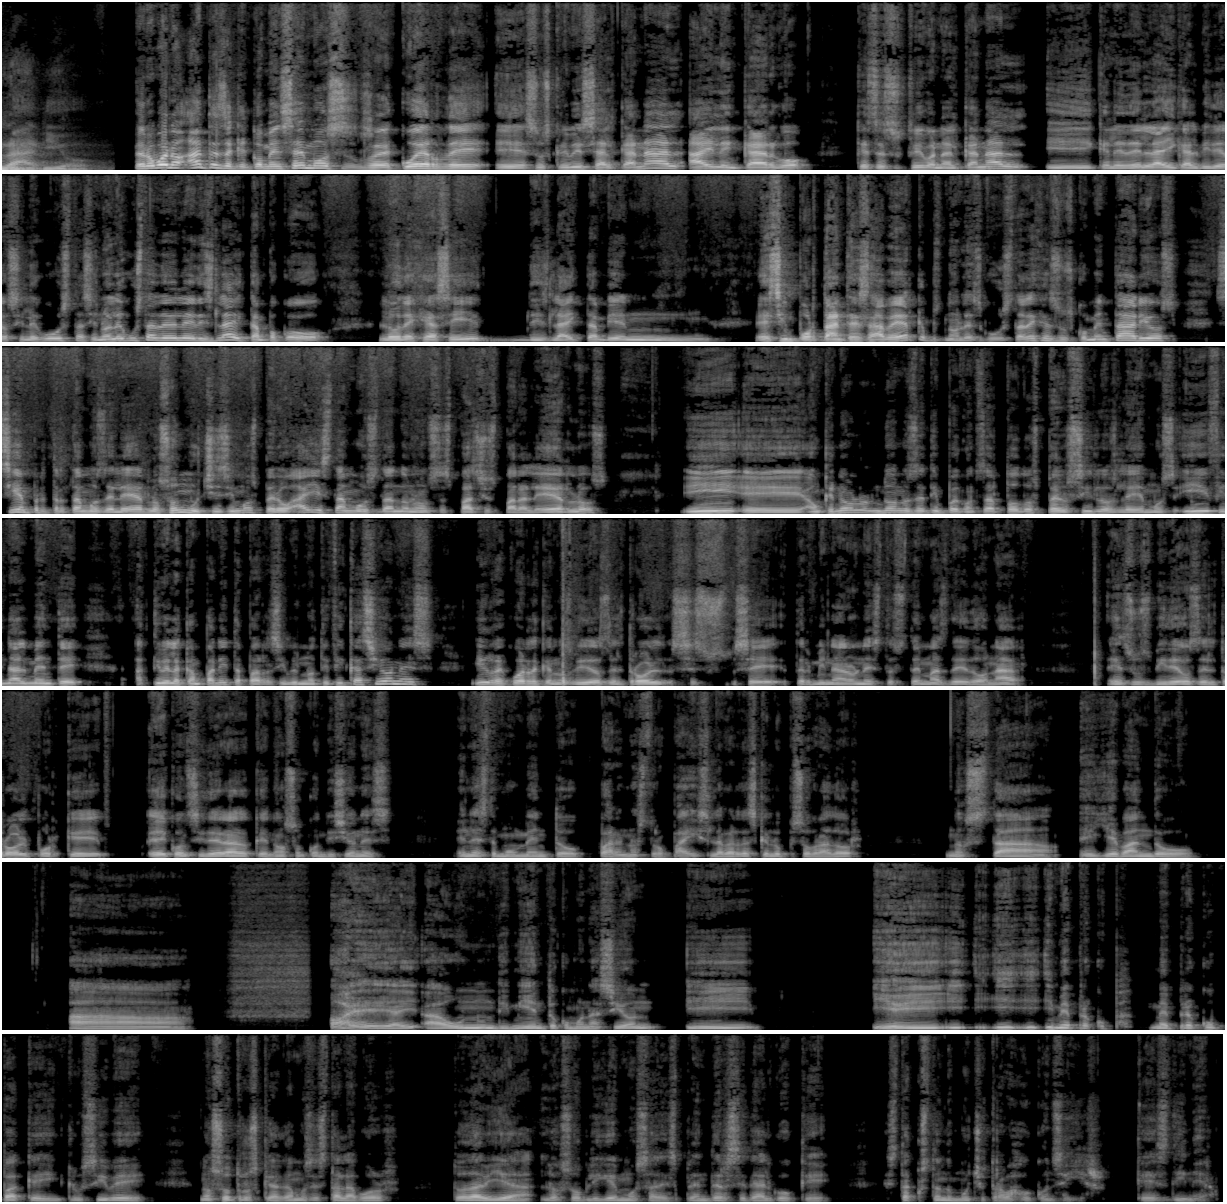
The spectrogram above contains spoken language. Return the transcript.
Radio. Pero bueno, antes de que comencemos, recuerde eh, suscribirse al canal. Ahí le encargo que se suscriban al canal y que le dé like al video si le gusta. Si no le gusta, déle dislike. Tampoco lo deje así. Dislike también es importante saber que pues, no les gusta. Dejen sus comentarios. Siempre tratamos de leerlos. Son muchísimos, pero ahí estamos dándonos espacios para leerlos. Y eh, aunque no, no, nos dé tiempo de contestar todos, pero sí los leemos. Y finalmente, active la campanita para recibir notificaciones. Y recuerde que en los videos del troll se, terminaron estos temas de donar en sus videos del troll porque he considerado que no son condiciones en este momento para nuestro país. La verdad es que López Obrador nos está eh, llevando a, a un hundimiento como nación y y, me preocupa, me preocupa que inclusive nosotros que hagamos esta labor todavía los obliguemos a desprenderse de algo que está costando mucho trabajo conseguir, que es dinero.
